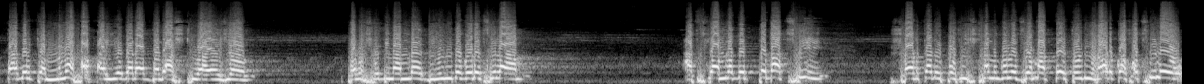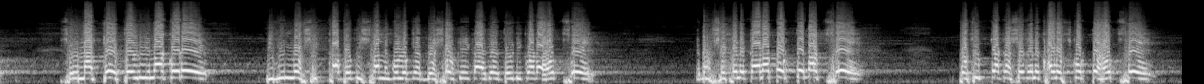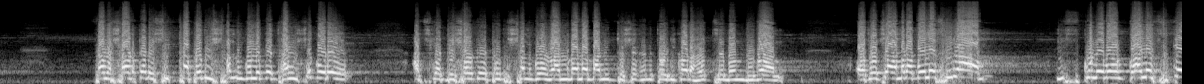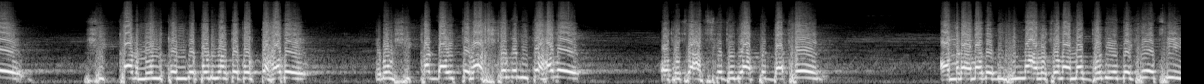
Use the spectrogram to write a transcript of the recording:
তাদেরকে মুনাফা পাইয়ে দেওয়ার একটা রাষ্ট্রীয় আয়োজন। ফলে সেদিন আমরা বিরোধিতা করেছিলাম। আজকে আমরা দেখতে পাচ্ছি, সরকারি প্রতিষ্ঠানগুলো যে মাত্রায় তৈরি হওয়ার কথা ছিল, সেই মাত্রায় তৈরি না করে বিভিন্ন শিক্ষা প্রতিষ্ঠানগুলোকে বেসরকারি কাজে তৈরি করা হচ্ছে। এবং সেখানে কারা পড়তে পারছে? প্রচুর টাকা সেখানে খরচ করতে হচ্ছে। ফলে সরকারি শিক্ষা প্রতিষ্ঠানগুলোকে ধ্বংস করে আজকে বেসরকারি প্রতিষ্ঠানগুলো রামরামা বাণিজ্য সেখানে তৈরি করা হচ্ছে, বন্ধুগণ। অথচ আমরা বলেছিলাম, স্কুল এবং কলেজকে শিক্ষার মূল কেন্দ্রে পরিণত করতে হবে এবং শিক্ষার দায়িত্ব রাষ্ট্রকে নিতে হবে। অথচ আজকে যদি আপনি দেখেন, আমরা আমাদের বিভিন্ন আলোচনার মধ্য দিয়ে দেখিয়েছি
